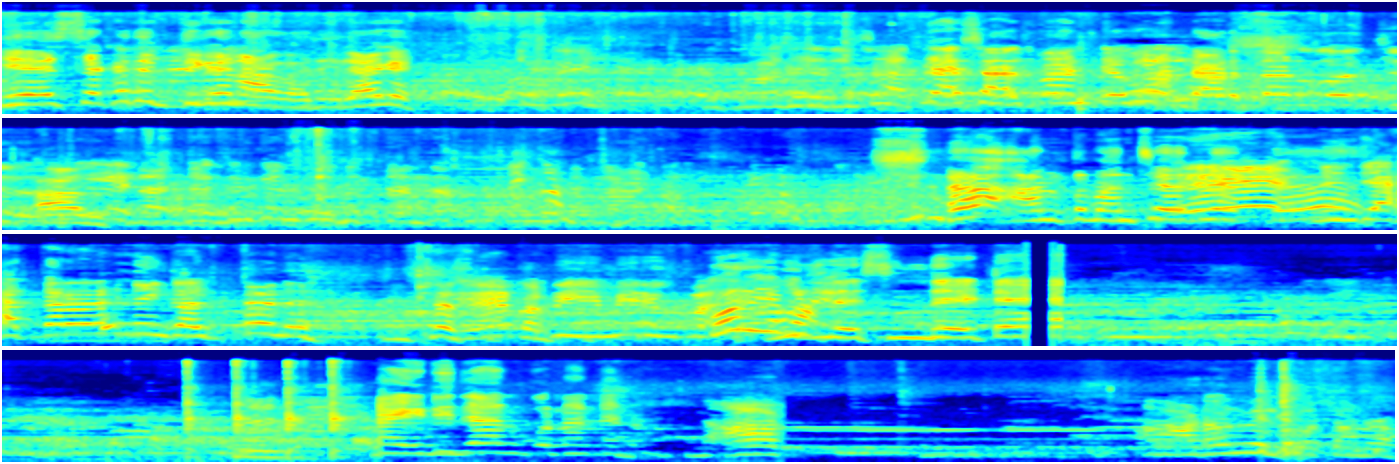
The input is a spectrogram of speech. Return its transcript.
వేసాక తిప్పిగా నాకు అది ఇలాగే. అంటే అంత మంచి నేను కలుపుతాను. వదిలేసిందేటే అనుకున్నాను నేను. ఆడవాళ్ళు వెళ్ళిపోతాను రా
